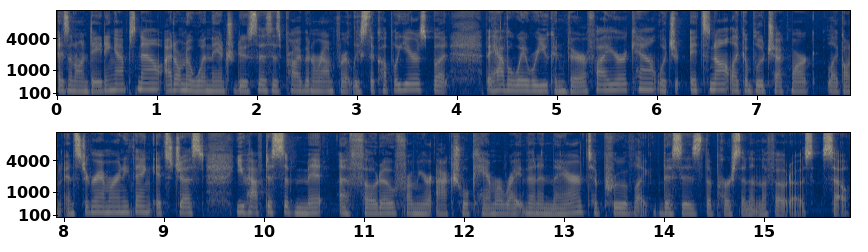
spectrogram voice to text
isn't on dating apps now i don't know when they introduced this it's probably been around for at least a couple years but they have a way where you can verify your account which it's not like a blue check mark like on instagram or anything. It's just you have to submit a photo from your actual camera right then and there to prove like this is the person in the photos. So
